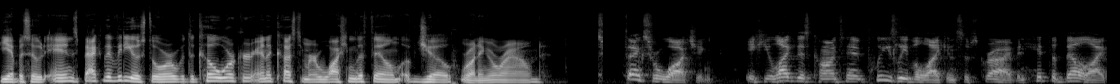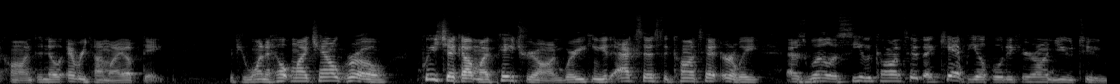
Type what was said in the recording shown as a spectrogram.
The episode ends back at the video store with the coworker and a customer watching the film of Joe running around. Thanks for watching. If you like this content, please leave a like and subscribe and hit the bell icon to know every time I update. If you want to help my channel grow, please check out my Patreon where you can get access to content early as well as see the content that can't be uploaded here on YouTube.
